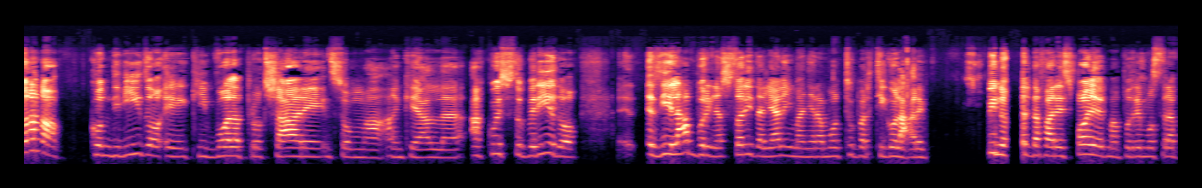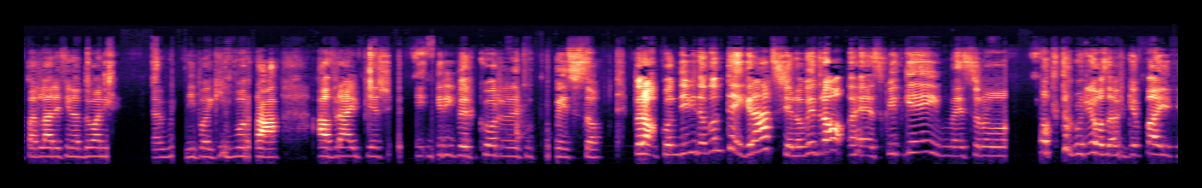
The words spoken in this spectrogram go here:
No, no, no, condivido e chi vuole approcciare, insomma, anche al, a questo periodo, eh, rielabori la storia italiana in maniera molto particolare. Qui non è da fare spoiler, ma potremmo stare a parlare fino a domani quindi poi chi vorrà avrà il piacere di, di, ripercorrere tutto questo. Però condivido con te, grazie, lo vedrò, eh, Squid Game, e sono molto curiosa perché poi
